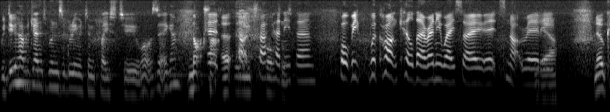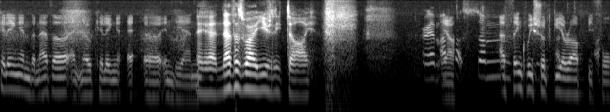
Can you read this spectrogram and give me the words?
We do have a gentleman's agreement in place to what was it again? Not trap uh, not trap portals. anything. But we we can't kill there anyway, so it's not really. Yeah. No killing in the nether and no killing uh, uh, in the end. Yeah, Nether's where I usually die. Um, I've Yeah. got some. I think we should gear up before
